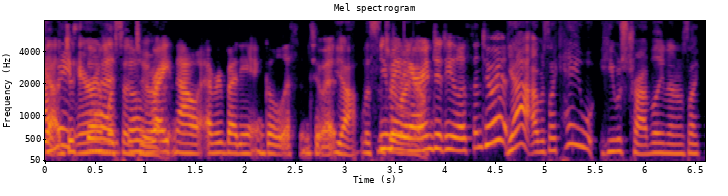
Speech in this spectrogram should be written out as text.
I Yeah. Just Aaron go ahead. listen Go to it. right now, everybody, and go listen to it. Yeah, listen You to made it right now. Aaron, did he listen to it? Yeah, I was like, hey, he was traveling, and I was like,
